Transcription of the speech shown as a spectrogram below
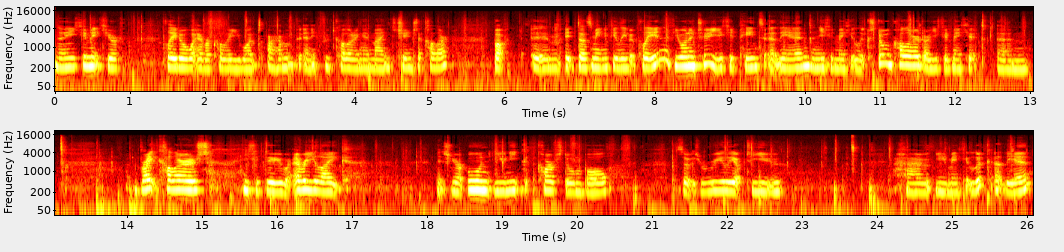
Now you can make your Play-Doh whatever colour you want. I haven't put any food colouring in mine to change the colour. But um, it does mean if you leave it plain, if you wanted to, you could paint it at the end and you could make it look stone coloured or you could make it um, bright colours. You could do whatever you like. It's your own unique carved stone ball. So it's really up to you how you make it look at the end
